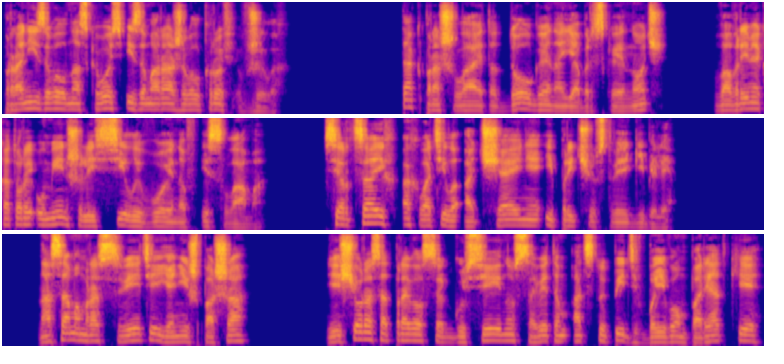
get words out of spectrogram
пронизывал насквозь и замораживал кровь в жилах. Так прошла эта долгая ноябрьская ночь, во время которой уменьшились силы воинов ислама. Сердца их охватило отчаяние и предчувствие гибели. На самом рассвете Яниш Паша еще раз отправился к Гусейну с советом отступить в боевом порядке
